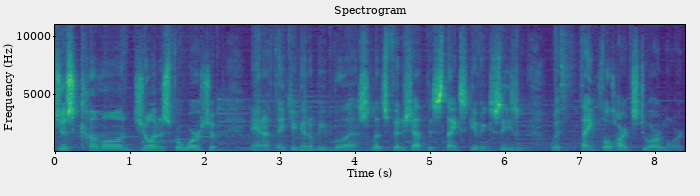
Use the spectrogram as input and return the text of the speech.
Just come on, join us for worship, and I think you're going to be blessed. Let's finish out this Thanksgiving season with thankful hearts to our Lord.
